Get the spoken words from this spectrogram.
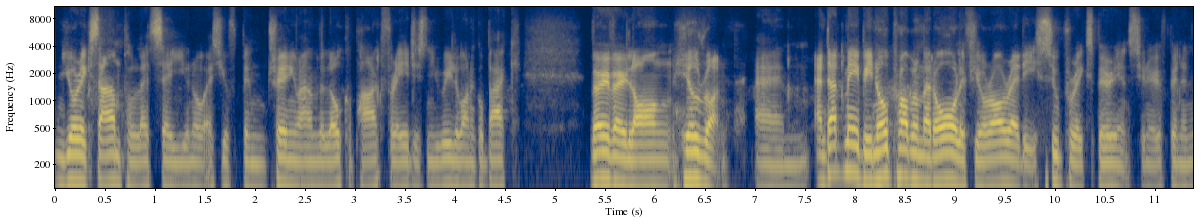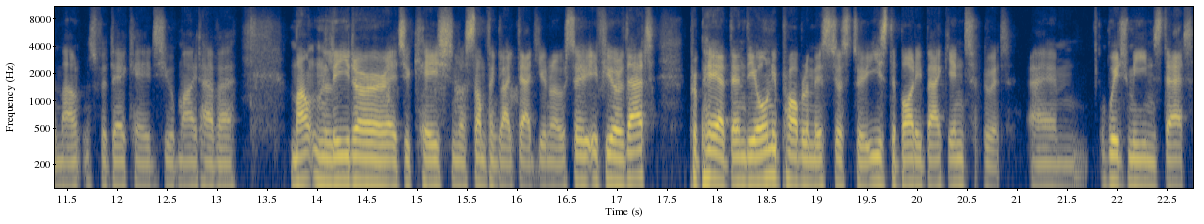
in your example, let's say, you know, as you've been training around the local park for ages and you really want to go back very very long hill run um, and that may be no problem at all if you're already super experienced. You know, you've been in the mountains for decades. You might have a mountain leader education or something like that. You know, so if you're that prepared, then the only problem is just to ease the body back into it, um, which means that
